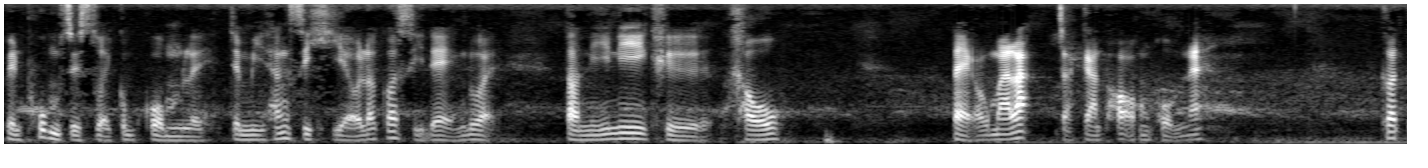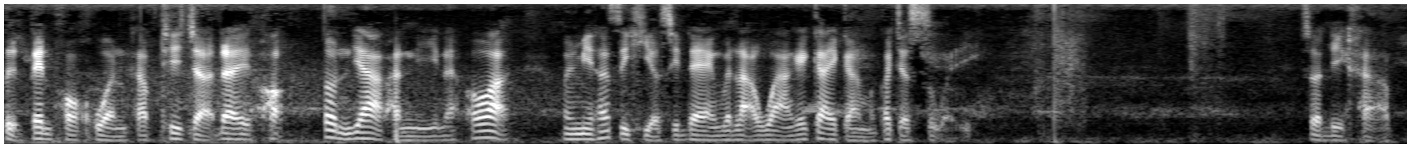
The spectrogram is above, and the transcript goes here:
เป็นพุ่มสวยๆกลมๆเลย จะมีทั้งสีเขียวแล้วก็สีแดงด้วย ตอนนี้นี่คือเขาแตกออกมาละจากการเพาะของผมนะ ก็ตื่นเต้นพอควรครับที่จะได้เพาะต้นหญ้าพันธุ์นี้นะ เพราะว่ามันมีทั้งสีเขียวสีแดงเวลาวางใกล้ ๆ กันมันก็จะสวย สวัสดีครับ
